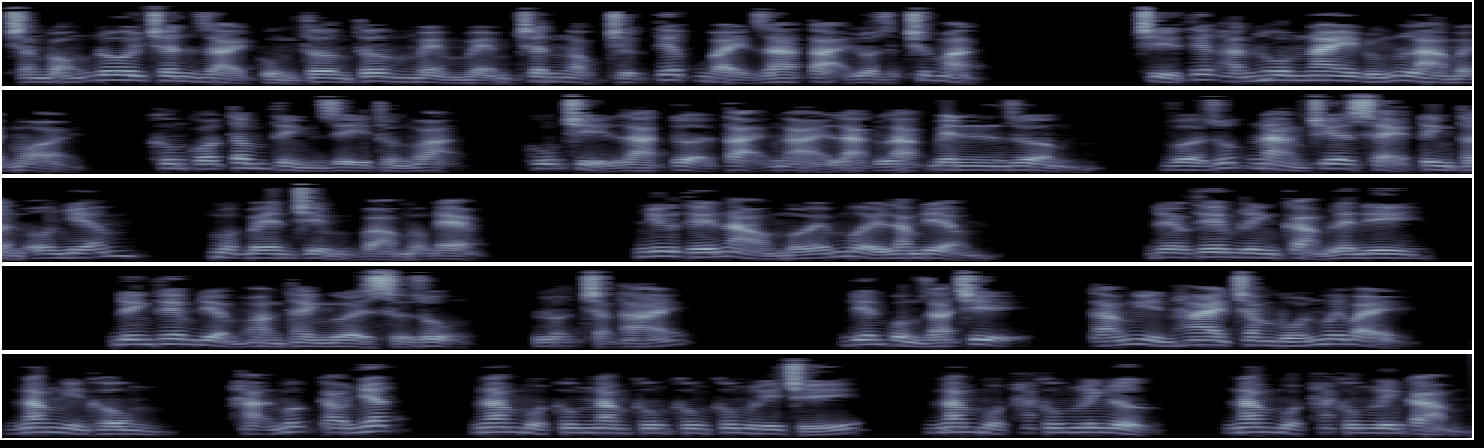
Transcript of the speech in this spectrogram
trắng bóng đôi chân dài cùng thơm thơm mềm mềm chân ngọc trực tiếp bày ra tại luật trước mặt. Chỉ tiếc hắn hôm nay đúng là mệt mỏi, không có tâm tình gì thường loạn cũng chỉ là tựa tại ngại lạc lạc bên giường, vừa giúp nàng chia sẻ tinh thần ô nhiễm, một bên chìm vào mộng đẹp. Như thế nào mới mười lăm điểm? Đều thêm linh cảm lên đi đinh thêm điểm hoàn thành người sử dụng, luận trạng thái. Điên cùng giá trị, tám nghìn hai trăm bốn mươi bảy, năm nghìn không, hạn mức cao nhất, năm một không năm không không không lý trí, năm một hai không linh lực, năm một hai không linh cảm,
